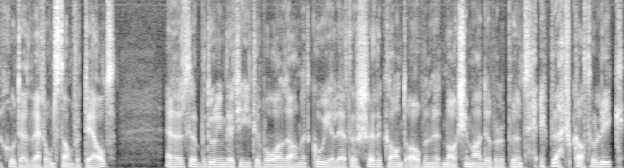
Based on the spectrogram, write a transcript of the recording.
goed, dat werd ons dan verteld. En dat is de bedoeling dat je hier volgende dag met koeienletters de krant opent met Maxima dubbele punt. Ik blijf katholiek.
